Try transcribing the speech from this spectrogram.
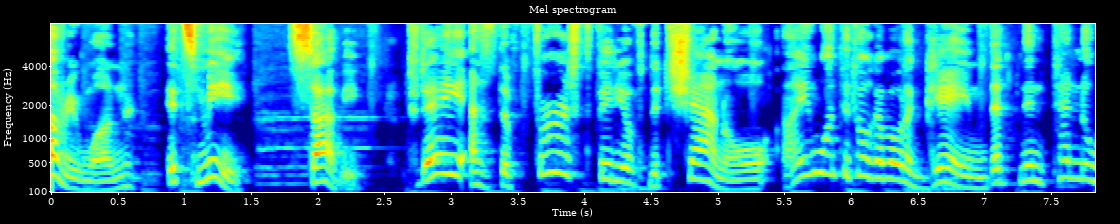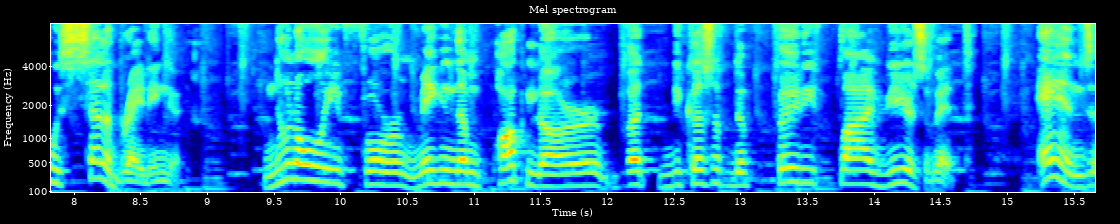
Hello everyone, it's me, Savvy. Today, as the first video of the channel, I want to talk about a game that Nintendo is celebrating. Not only for making them popular, but because of the 35 years of it. And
